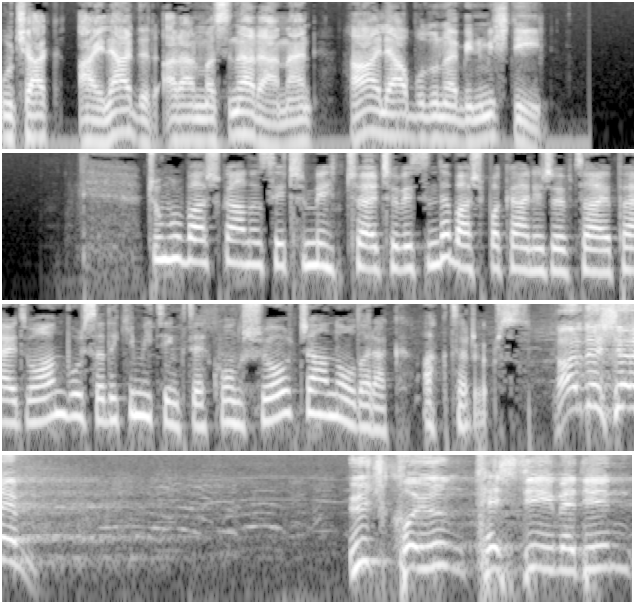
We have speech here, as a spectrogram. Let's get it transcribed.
Uçak aylardır aranmasına rağmen hala bulunabilmiş değil. Cumhurbaşkanlığı seçimi çerçevesinde Başbakan Recep Tayyip Erdoğan Bursa'daki mitingde konuşuyor. Canlı olarak aktarıyoruz. Kardeşlerim, üç koyun teslim edin,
